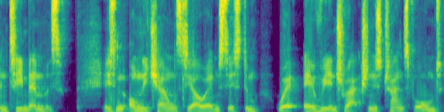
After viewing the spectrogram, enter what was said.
and team members. It's an omni-channel CRM system where every interaction is transformed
